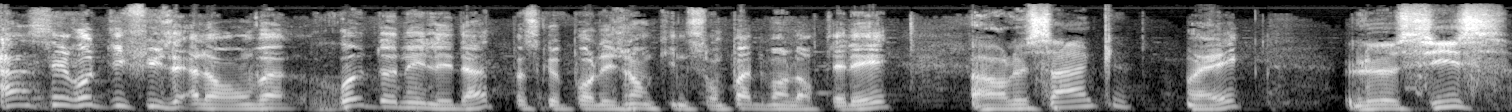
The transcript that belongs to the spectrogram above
Ah, c'est rediffusé. Alors, on va redonner les dates parce que pour les gens qui ne sont pas devant leur télé. Alors, le 5, Oui. Le 6,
